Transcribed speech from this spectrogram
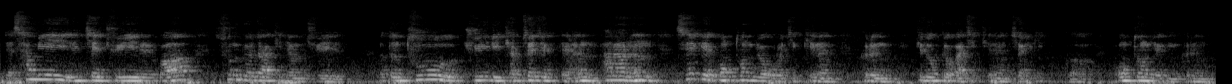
이제 삼위일체 주일과 순교자 기념 주일 어떤 두 주일이 겹쳐질 때는 하나는 세계 공통적으로 지키는 그런 기독교가 지키는 절기 그 공통적인 그런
